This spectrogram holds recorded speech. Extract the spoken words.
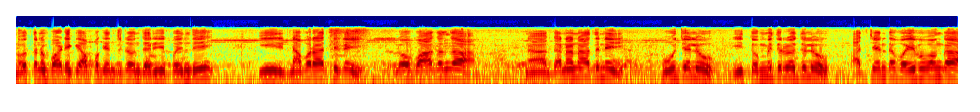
నూతన బాడీకి అప్పగించడం జరిగిపోయింది. ఈ నవరాత్రిలో భాగంగా నా గణనాథుని పూజలు ఈ తొమ్మిది రోజులు అత్యంత వైభవంగా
